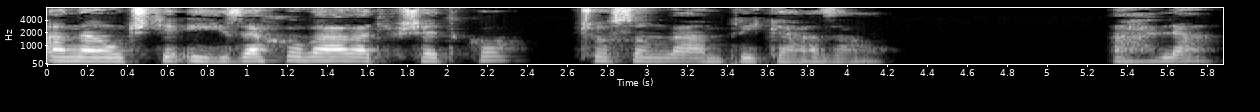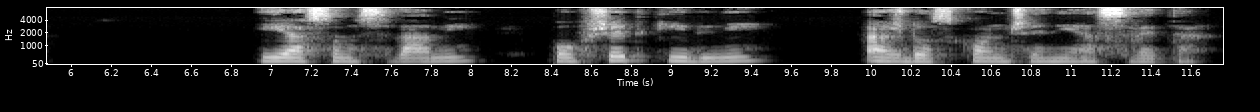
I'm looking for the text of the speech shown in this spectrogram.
a naučte ich zachovávať všetko, čo som vám prikázal. A hľa, ja som s vami po všetky dni až do skončenia sveta.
